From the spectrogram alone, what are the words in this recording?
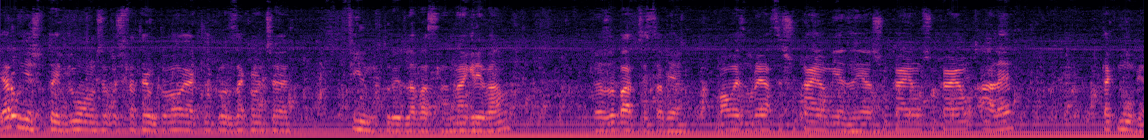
Ja również tutaj wyłączę to światełko, jak tylko zakończę film, który dla Was nagrywam. No zobaczcie sobie, małe zbrojasy szukają jedzenia, szukają, szukają, ale tak mówię,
